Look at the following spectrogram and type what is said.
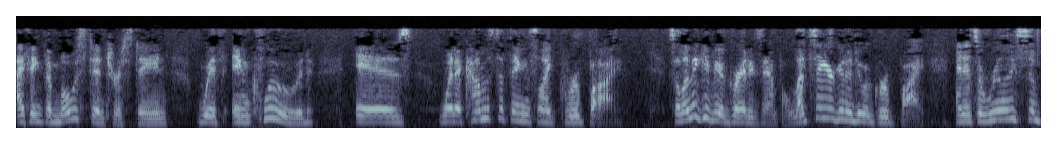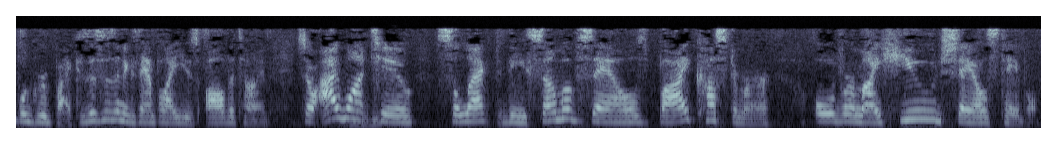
I think, the most interesting with include is when it comes to things like group by. So let me give you a great example. Let's say you're going to do a group by, and it's a really simple group by, because this is an example I use all the time. So I want mm-hmm. to select the sum of sales by customer over my huge sales table.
